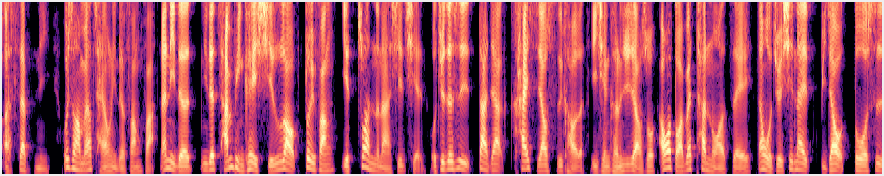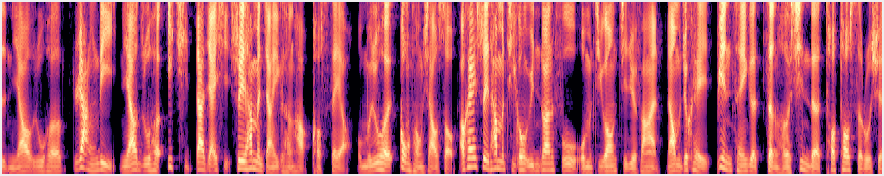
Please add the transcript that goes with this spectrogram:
accept 你，为什么他们要采用你的方法？那你的你的产品可以协助到对方也赚了哪些钱？我觉得这是大家开始要思考的。以前可能就讲说啊，我躲被探哪贼，但我觉得现在比较多是你要如何让利，你要如何一起大家一起。所以他们讲一个很好 c o s sale，我们如何共同销售？OK，所以他们提供云端服务，我们提供解决方案，然后我们就可以变成一个整合性的 total solution，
